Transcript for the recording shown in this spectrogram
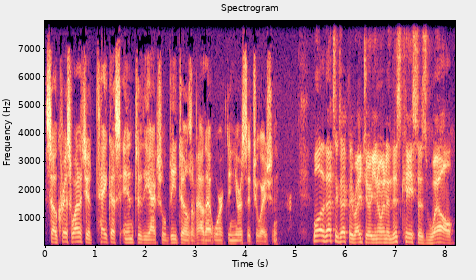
So, Chris, why don't you take us into the actual details of how that worked in your situation? Well, that's exactly right, Joe. You know, and in this case as well,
